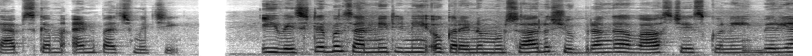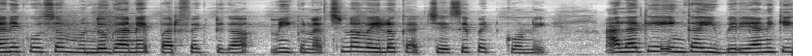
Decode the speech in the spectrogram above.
capsicum and పచ్చిమిర్చి. ఈ వెజిటేబుల్స్ అన్నిటినీ ఒక రెండు మూడు సార్లు శుభ్రంగా వాష్ చేసుకుని బిర్యానీ కోసం ముందుగానే పర్ఫెక్ట్గా మీకు నచ్చిన వేలో కట్ చేసి పెట్టుకోండి. అలాగే ఇంకా ఈ బిర్యానీకి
